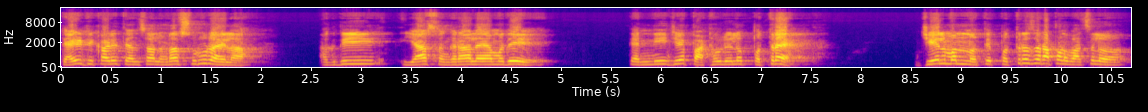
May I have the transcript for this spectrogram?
त्याही ठिकाणी त्यांचा लढा सुरू राहिला. अगदी या संग्रहालयामध्ये त्यांनी जे पाठवलेलं पत्र आहे जेलमधनं ते पत्र जर आपण वाचलं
